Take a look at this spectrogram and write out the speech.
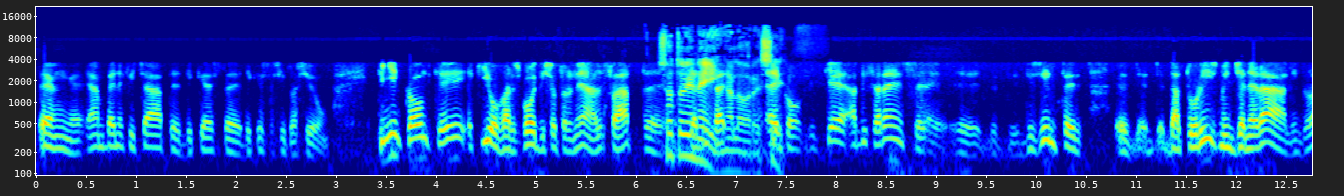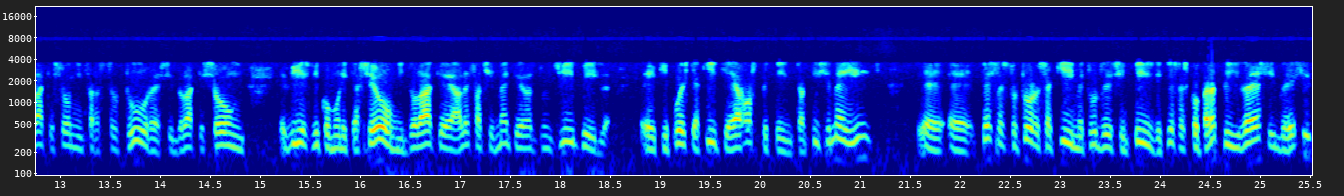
FUS hanno beneficiato di questa, di questa situazione. Tenendo conto che, e io vorrei di sottolineare il fatto... Sottolinei che a allora, sì. Ecco, che a differenza eh, di, di, eh, dal turismo in generale, in là che sono infrastrutture, in là che sono vie di comunicazione, in là che è facilmente raggiungibile, eh, che questi qui che ospiti in tantissime int, eh, eh, queste strutture qui, metodi di queste cooperative, invece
